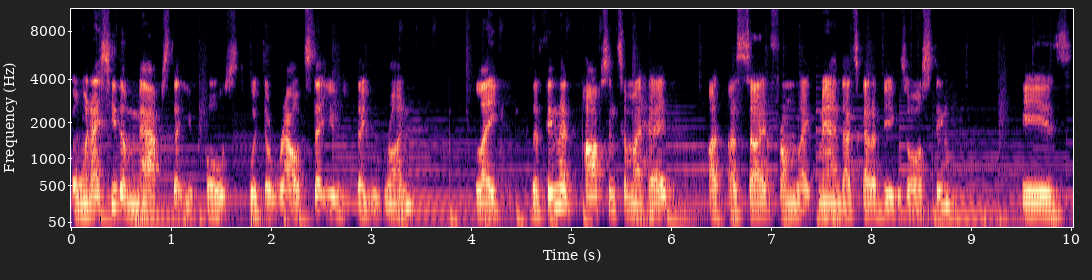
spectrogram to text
But when I see the maps that you post with the routes that you that you run, like the thing that pops into my head, a- aside from like, man, that's got to be exhausting, is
